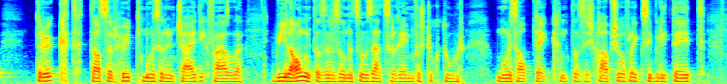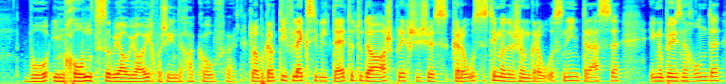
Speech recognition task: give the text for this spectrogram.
drückt, dass er heute muss eine Entscheidung fällen wie lange dass er so eine zusätzliche Infrastruktur muss abdecken. Das ist, glaube ich, schon Flexibilität, wo im Kunden sowie auch in euch wahrscheinlich auch geholfen hat. Ich glaube, gerade die Flexibilität, die du da ansprichst, ist ein grosses Thema oder schon ein grosses Interesse bei unseren Kunden.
